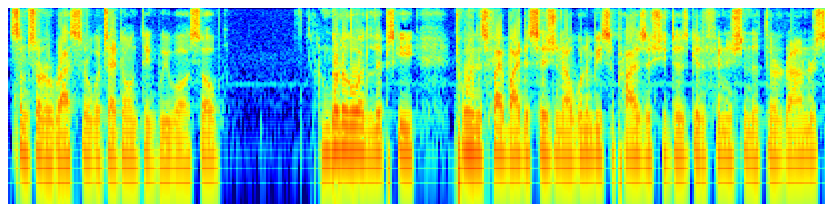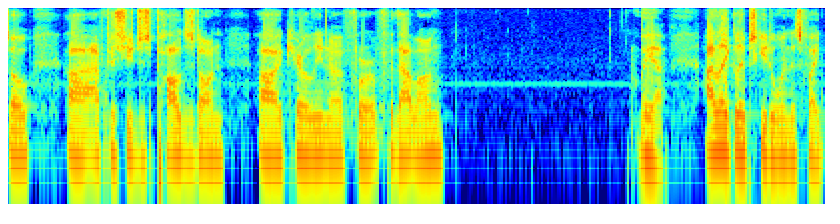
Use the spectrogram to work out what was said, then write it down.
some sort of wrestler, which I don't think we will. So. I'm going to go with Lipski to win this fight by decision. I wouldn't be surprised if she does get a finish in the third round or so uh, after she just pounced on uh, Carolina for, for that long. But yeah, I like Lipski to win this fight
